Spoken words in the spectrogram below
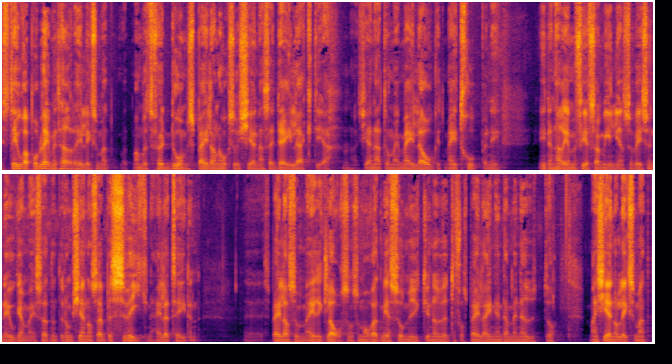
det stora problemet här är liksom att, att, man måste få de spelarna också att känna sig delaktiga. Mm. Känna att de är med i laget, med i truppen, i, i den här MFF-familjen som vi är så noga med. Så att inte de känner sig besvikna hela tiden Eh, spelare som Erik Larsson som har varit med så mycket nu inte får spela en enda minut. Och man känner liksom att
